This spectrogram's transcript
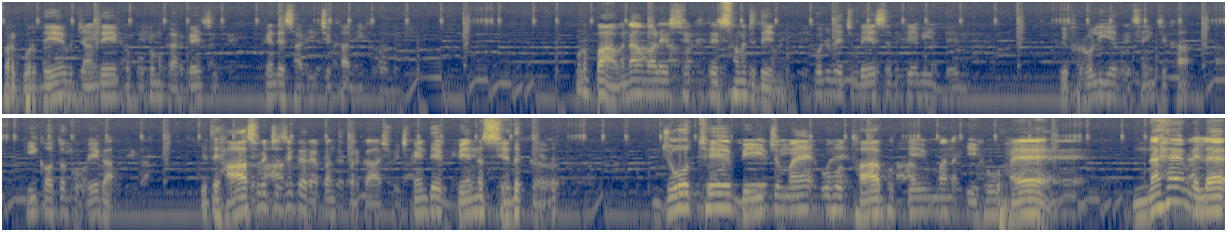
ਪਰ ਗੁਰਦੇਵ ਜਾਂਦੇ ਇੱਕ ਹੁਕਮ ਕਰ ਗਏ ਸੀ। ਕਹਿੰਦੇ, ਸਾਡੀ ਚਿਖਾ ਨਹੀਂ ਖੋਲਣੀ ਹੁਣ ਭਾਵਨਾ ਵਾਲੇ ਸਿੱਖ ਤੇ ਸਮਝਦੇ ਨੇ। ਕੁਝ ਵਿੱਚ ਬੇਸਦਕੇ ਵੀ ਹੁੰਦੇ ਨੇ। ਵੀ ਫਰੋਲੀਏ ਤੇ ਸਹੀ ਚਿਖਾ ਕੀ ਕੌਤਕ ਹੋਵੇਗਾ ਇਤਿਹਾਸ ਵਿੱਚ ਜ਼ਿਕਰ ਹੈ, ਪੰਥ ਪ੍ਰਕਾਸ਼ ਵਿੱਚ। ਕਹਿੰਦੇ, ਬਿਨ ਸਿਦਕ, ਜੋ ਥੇ ਬੀਚ ਮੈਂ, ਉਹ ਥਾਪ ਕੇ ਮਨ ਇਹੋ ਹੈ। ਨਹਿ ਮਿਲੈ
